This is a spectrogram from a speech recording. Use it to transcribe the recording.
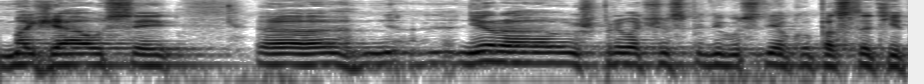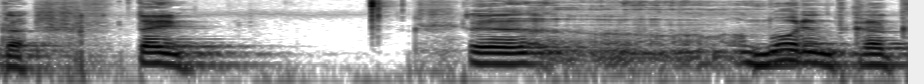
mažiausiai, e, nėra už privačius pinigus nieko pastatyta. Tai norint, kad,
